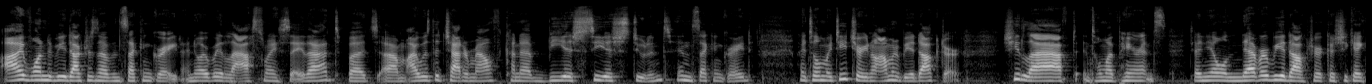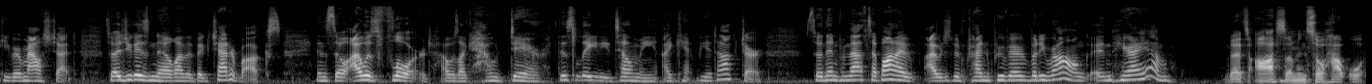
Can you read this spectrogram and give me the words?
I wanted to be a doctor since I was in second grade. I know everybody laughs when I say that, but um, I was the chattermouth, kind of B-ish, C-ish student in second grade. I told my teacher, you know, I'm going to be a doctor. She laughed and told my parents Danielle will never be a doctor because she can't keep her mouth shut. So, as you guys know, I'm a big chatterbox. And so I was floored. I was like, how dare this lady tell me I can't be a doctor? So then from that step on, I've, I've just been trying to prove everybody wrong. And here I am. That's awesome. And so, how?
